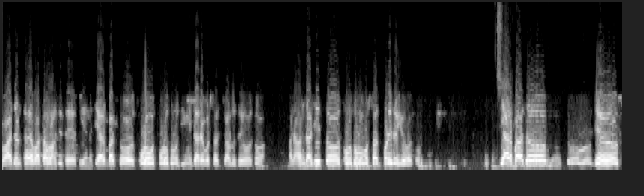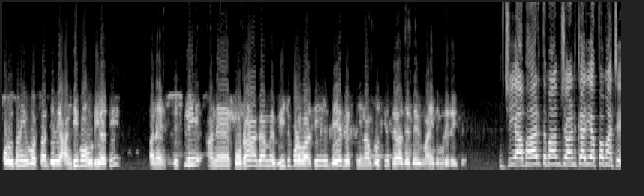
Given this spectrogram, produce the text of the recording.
વાદળ થયા વાતાવરણથી થઈ હતી અને ત્યારબાદ તો થોડો થોડો થોડો ધીમી ધારે વરસાદ ચાલુ થયો હતો અને અંદાજિત થોડો થોડો વરસાદ પડી રહ્યો હતો. ત્યારબાદ જે થોડી ઘણી વરસાદ જેવી આંધી પણ ઉડી હતી અને સિસલી અને સોઢાણા ગામે વીજ પડવાથી બે વ્યક્તિના મૃત્યુ થયા છે તેવી માહિતી મળી રહી છે. જી આભાર તમામ જાણકારી આપવા માટે.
